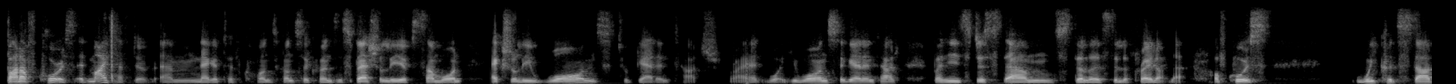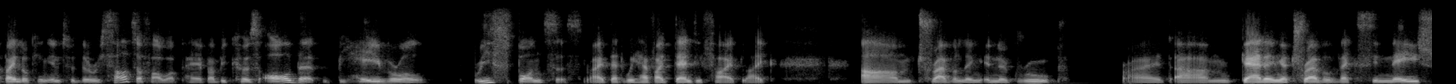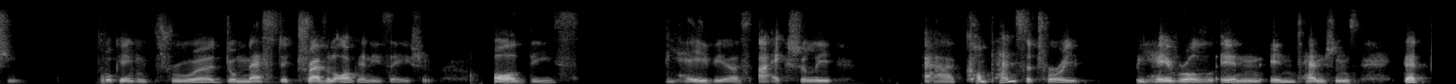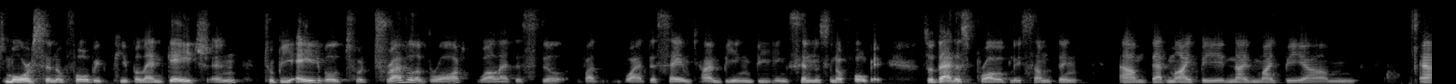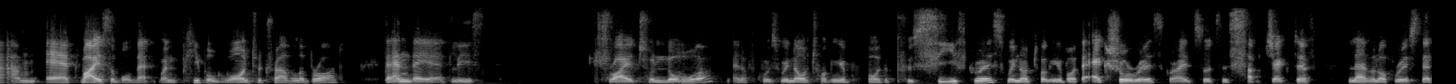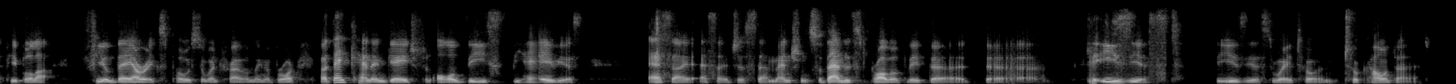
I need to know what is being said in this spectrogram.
But of course, it might have the um, negative con- consequences, especially if someone actually wants to get in touch, right? What he wants to get in touch, but he's just um, still uh, still afraid of that. Of course, we could start by looking into the results of our paper because all the behavioral responses, right, that we have identified, like um, traveling in a group, right? Um, getting a travel vaccination, booking through a domestic travel organization. All these behaviors are actually uh, compensatory behavioral in intentions that more xenophobic people engage in to be able to travel abroad while at the still but while at the same time being being xenophobic. So that is probably something um, that might be might be um, um, advisable that when people want to travel abroad then they at least try to lower and of course we're now talking about the perceived risk we're not talking about the actual risk right so it's a subjective level of risk that people are feel they are exposed to when traveling abroad, but they can engage in all these behaviors as I as I just uh, mentioned. So that is probably the the the easiest the easiest way to to counter it.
